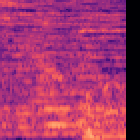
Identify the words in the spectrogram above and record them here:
想我。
